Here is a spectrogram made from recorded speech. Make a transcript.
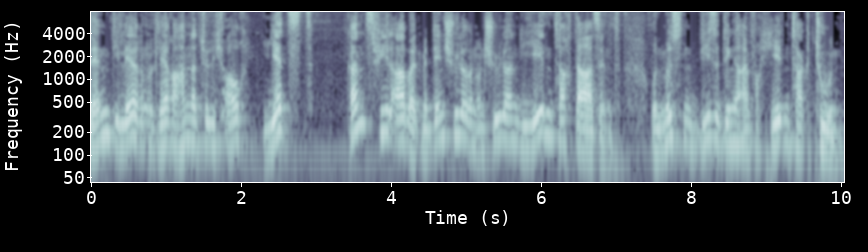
Denn die Lehrerinnen und Lehrer haben natürlich auch jetzt ganz viel Arbeit mit den Schülerinnen und Schülern, die jeden Tag da sind und müssen diese Dinge einfach jeden Tag tun.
